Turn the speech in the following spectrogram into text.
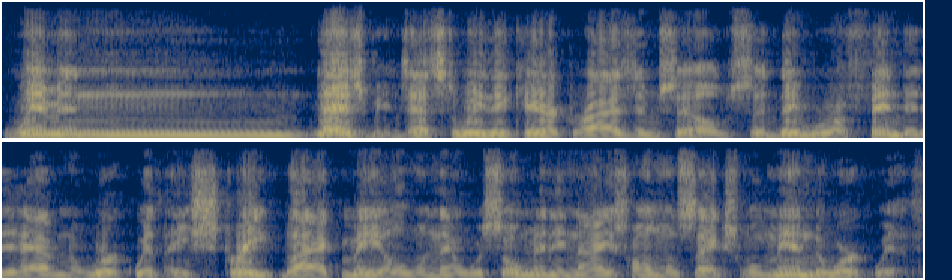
women, lesbians, that's the way they characterized themselves, said they were offended at having to work with a straight black male when there were so many nice homosexual men to work with.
